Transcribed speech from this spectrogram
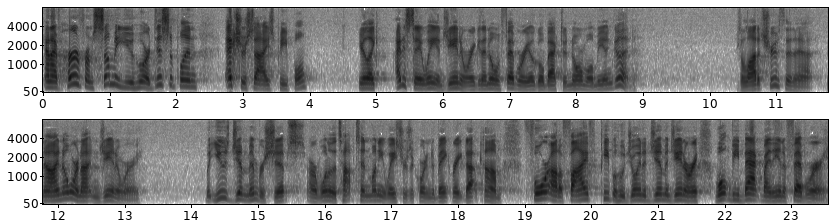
And I've heard from some of you who are disciplined exercise people, you're like, I just stay away in January because I know in February it'll go back to normal and being good. There's a lot of truth in that. Now, I know we're not in January. But used gym memberships are one of the top 10 money wasters according to bankrate.com. Four out of five people who join a gym in January won't be back by the end of February.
